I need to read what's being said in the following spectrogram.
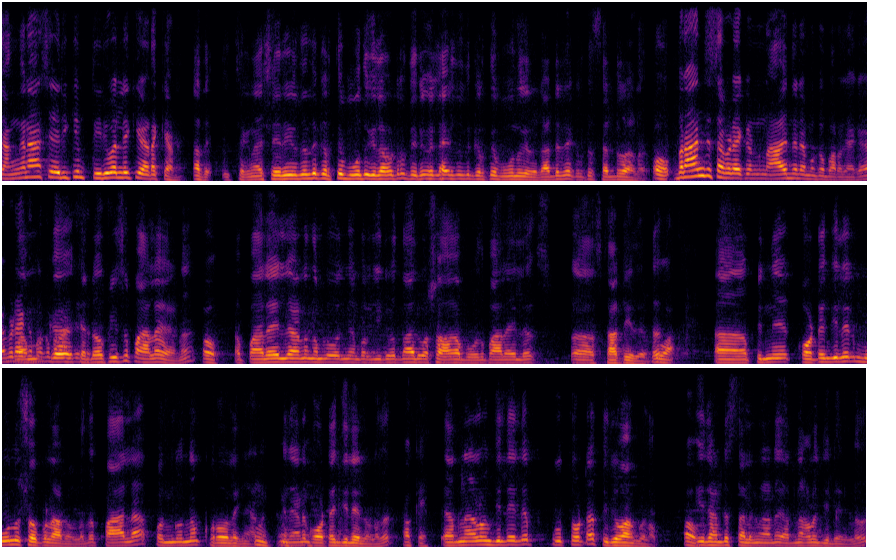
ചങ്ങനാശ്ശേരിക്കും തിരുവല്ലയ്ക്കും ഇടയ്ക്കാണ് അതെ. ചങ്ങനാശ്ശേരിയിൽ നിന്ന് കൃത്യം മൂന്ന് കിലോമീറ്റർ തിരുവല്ലയിൽ നിന്ന് കൃത്യം മൂന്ന് കിലോമീറ്റർ രണ്ടിന്റെ കൃത്യം സെന്ററാണ് ആണ്. ഓ ബ്രാഞ്ചസ് എവിടെയൊക്കെ ഉണ്ടെന്ന് ആദ്യം തന്നെ നമുക്ക് പറഞ്ഞേക്കാം. എവിടെ നമുക്ക് ഹെഡ് ഓഫീസ് പാലയാണ്. ഓ. പാലയിലാണ് നമ്മൾ ഞാൻ പറഞ്ഞു ഇരുപത്തിനാല് വർഷം ആകാൻ പോകുന്നത്. പാലയിൽ സ്റ്റാർട്ട് ചെയ്തിട്ട്. പിന്നെ കോട്ടയം ജില്ലയിൽ മൂന്ന് ഷോപ്പുകളാണ് ഉള്ളത്. പാല പൊൻകുന്നം കുറവലങ്ങാണ് ഉം. അങ്ങനെയാണ് കോട്ടയം ജില്ലയിലുള്ളത്. എറണാകുളം ജില്ലയിലെ പൂത്തോട്ട തിരുവാങ്കുളം. ഈ രണ്ട് സ്ഥലങ്ങളാണ് എറണാകുളം ജില്ലയിലുള്ളത്.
